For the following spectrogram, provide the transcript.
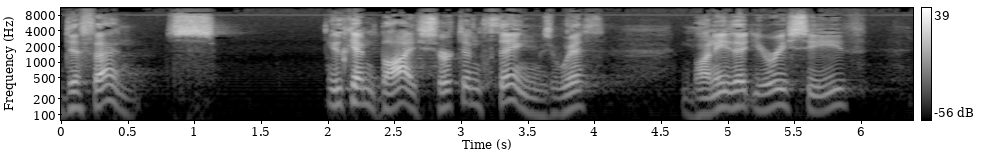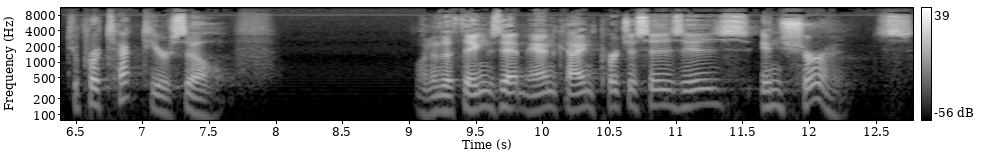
defense. You can buy certain things with money that you receive to protect yourself. One of the things that mankind purchases is insurance.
